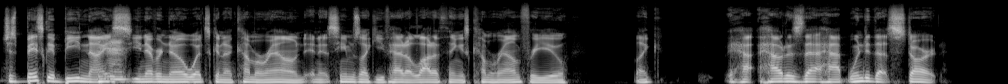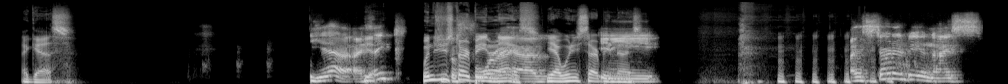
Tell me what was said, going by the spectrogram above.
Just basically be mm-hmm. nice. You never know what's going to come around and it seems like you've had a lot of things come around for you. Like how, how does that happen? When did that start? I guess. Yeah, I Yeah. think When did you start being nice? Yeah, when did you start being nice. I started being nice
